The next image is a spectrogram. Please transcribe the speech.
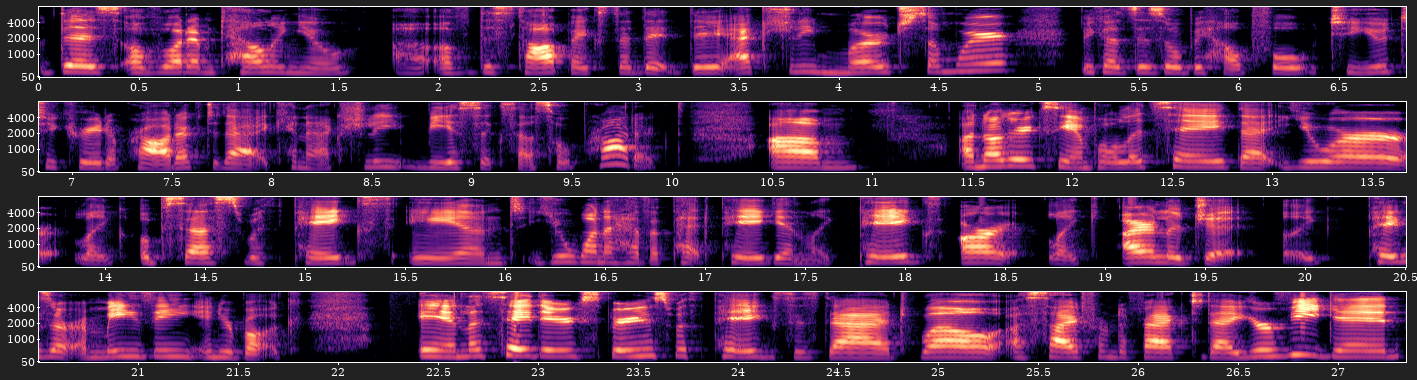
this of what i'm telling you uh, of these topics that they, they actually merge somewhere because this will be helpful to you to create a product that can actually be a successful product. Um, Another example, let's say that you are like obsessed with pigs and you want to have a pet pig and like pigs are like are legit. Like pigs are amazing in your book. And let's say their experience with pigs is that, well, aside from the fact that you're vegan,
